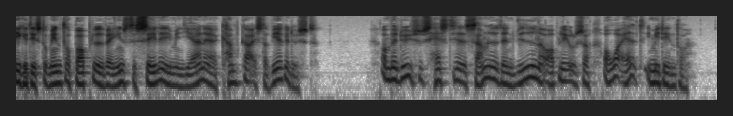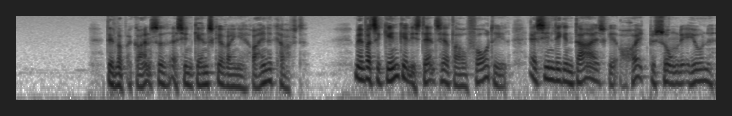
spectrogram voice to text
Ikke desto mindre boblede hver eneste celle i min hjerne af kampgejst og virkelyst. Og med lysets hastighed samlede den viden og oplevelser overalt i mit indre. Den var begrænset af sin ganske ringe regnekraft, men var til gengæld i stand til at drage fordel af sin legendariske og højt besungne evne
